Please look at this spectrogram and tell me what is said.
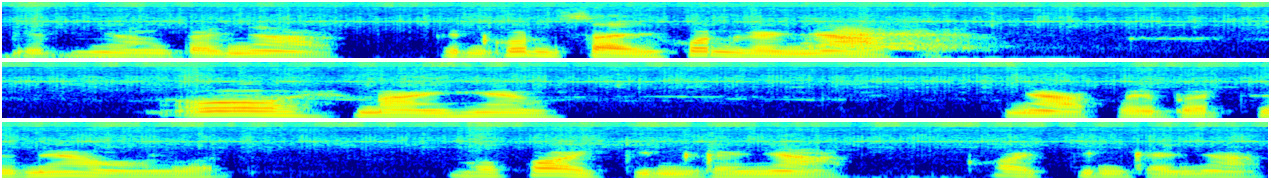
เฮ็ดหยังก็ยาก เป็นคนใส่คนก็ยาก โอ้ยนายแฮงยากไปเบิดซุแนวโลดบ่พอให้กินก็ยากพอให้กินก็ยาก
